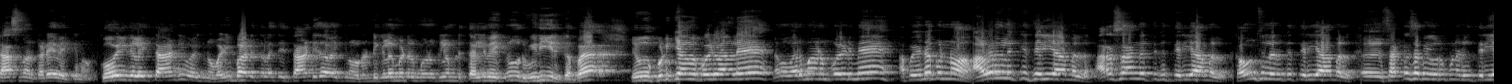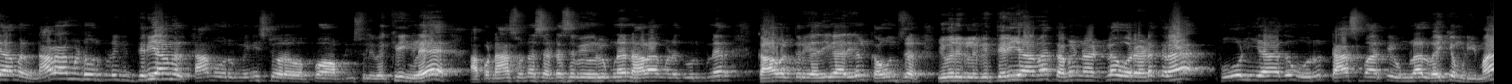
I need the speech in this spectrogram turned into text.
டாஸ்மாக் கடையை வைக்கணும். கோயில்களை தாண்டி வைக்கணும். வழிபாடு தலத்தை தாண்டி தான் வைக்கணும். ரெண்டு கிலோமீட்டர் மூணு கிலோமீட்டர் தள்ளி வைக்கணும். ஒரு விதி இருக்கப்ப இவங்க பிடிக்காம போயிடுவாங்களே? நம்ம வருமானம் போயிடுமே? அப்ப என்ன பண்ணோம்? அவர்களுக்கு தெரியாமல் அரசாங்கத்துக்கு தெரியாமல் கவுன்சிலருக்கு தெரியாமல் சட்டசபை உறுப்பினருக்கு தெரியாமல் நாடாளுமன்ற உறுப்பினருக்கு தெரியாமல் நாம ஒரு மினி ஸ்டோரை வைப்போம் அப்படின்னு சொல்லி வைக்கிறீங்களே? அப்ப நான் சொன்ன சட்டசபை உறுப்பினர் நாடாளுமன்ற உறுப்பினர் காவல்துறை அதிகாரிகள் கவுன்சிலர் இவர்களுக்கு தெரியாம தமிழ்நாட்டில் ஒரு இடத்துல போலியாக ஒரு டாஸ்மார்க்கை உங்களால் வைக்க முடியுமா?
